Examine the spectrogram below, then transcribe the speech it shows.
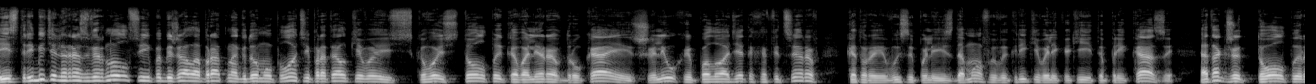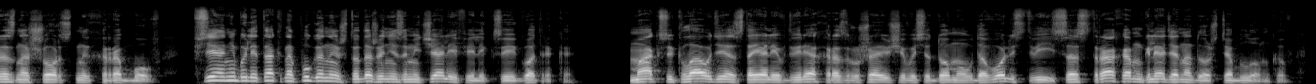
Истребитель развернулся и побежал обратно к дому плоти, проталкиваясь сквозь толпы кавалеров Друкаи, шелюх и полуодетых офицеров, которые высыпали из домов и выкрикивали какие-то приказы, а также толпы разношерстных рабов. Все они были так напуганы, что даже не замечали Феликса и Готрека. Макс и Клаудия стояли в дверях разрушающегося дома удовольствий, со страхом глядя на дождь обломков –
